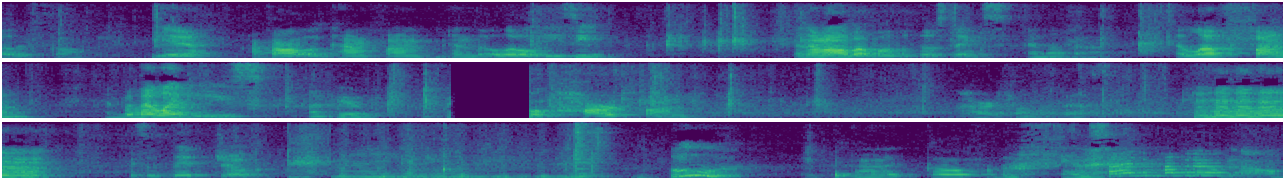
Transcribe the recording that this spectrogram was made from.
Oh, the skull. Yeah, I thought it looked kind of fun and a little easy. And I'm all about both of those things. I love that. I love fun, And but love- I like ease. I feel I love hard fun. hard fun the best. it's a dick joke. Ooh! I'm gonna go from the inside and pop it out? No.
